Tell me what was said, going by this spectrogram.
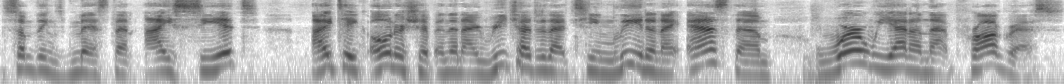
something's missed, that I see it, I take ownership, and then I reach out to that team lead and I ask them, where are we at on that progress?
